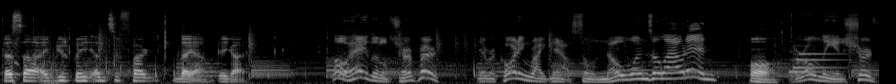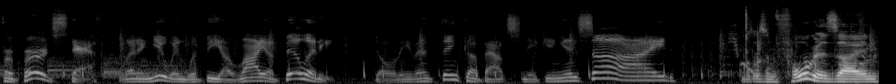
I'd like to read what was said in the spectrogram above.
besser, ein Gespräch anzufangen? Naja, egal. Oh, hey, little chirper. They're recording right now, so no one's allowed in. Oh. They're only insured for bird staff. Letting you in would be a liability. Don't even think about sneaking inside. Ich muss also ein Vogel sein.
